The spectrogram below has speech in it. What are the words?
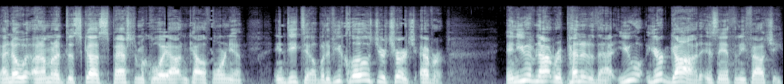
I know, and I'm going to discuss Pastor McCoy out in California in detail, but if you closed your church ever, and you have not repented of that. You your God is Anthony Fauci.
